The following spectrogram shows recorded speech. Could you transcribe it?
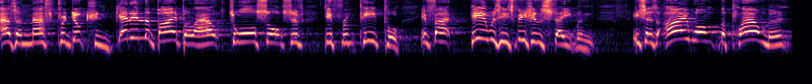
as a mass production, getting the Bible out to all sorts of different people. In fact, here was his vision statement. He says, I want the plowman,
